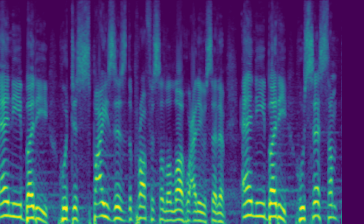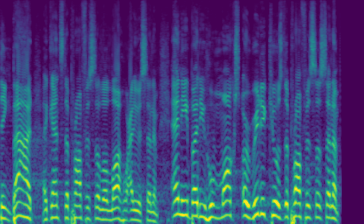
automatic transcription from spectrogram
anybody who despises the Prophet ﷺ, anybody who says something bad against the Prophet ﷺ, anybody who mocks or ridicules the Prophet ﷺ,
